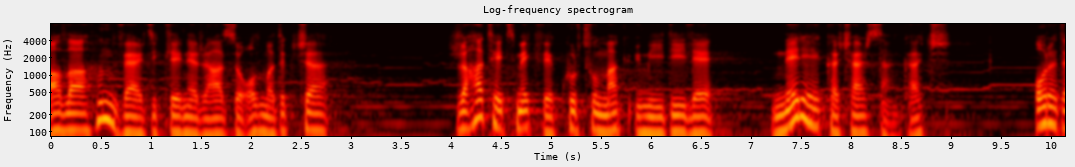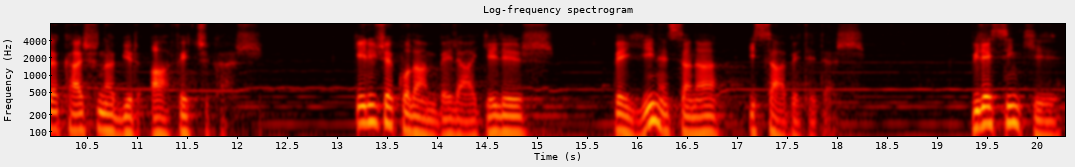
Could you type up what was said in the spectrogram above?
Allah'ın verdiklerine razı olmadıkça, rahat etmek ve kurtulmak ümidiyle nereye kaçarsan kaç, orada karşına bir afet çıkar. Gelecek olan bela gelir ve yine sana isabet eder. Bilesin ki,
